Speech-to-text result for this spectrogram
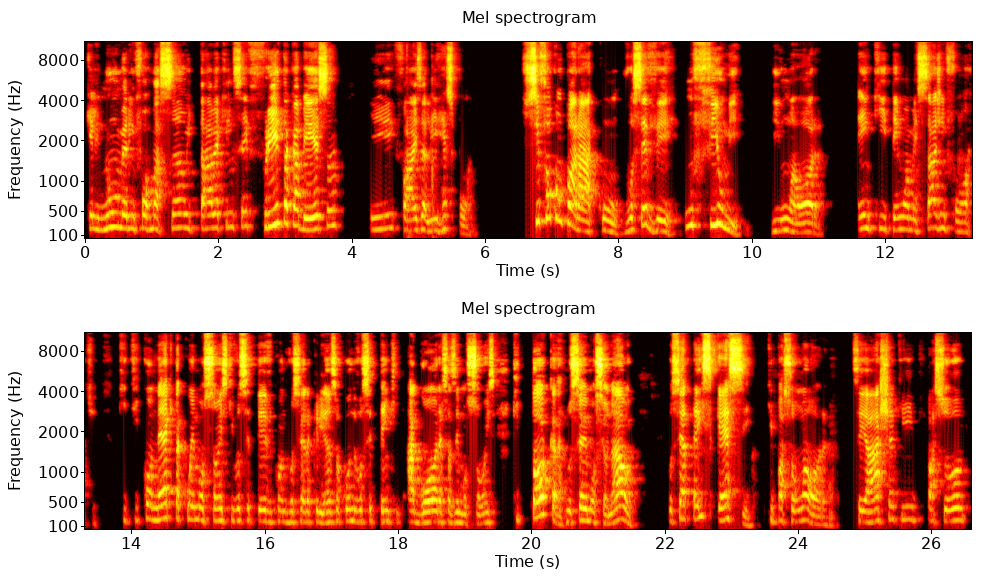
Aquele número, informação e tal, e aquilo você frita a cabeça e faz ali responde. Se for comparar com você ver um filme de uma hora em que tem uma mensagem forte, que te conecta com emoções que você teve quando você era criança ou quando você tem que agora essas emoções, que toca no seu emocional, você até esquece que passou uma hora. Você acha que passou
